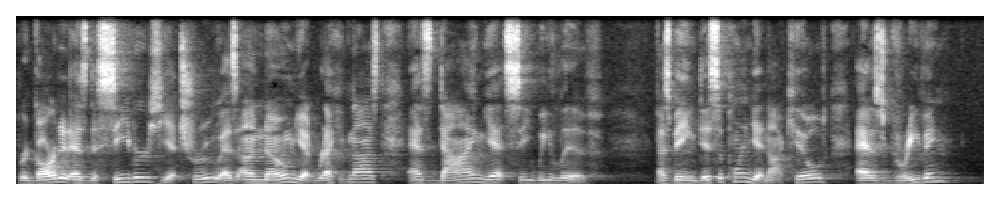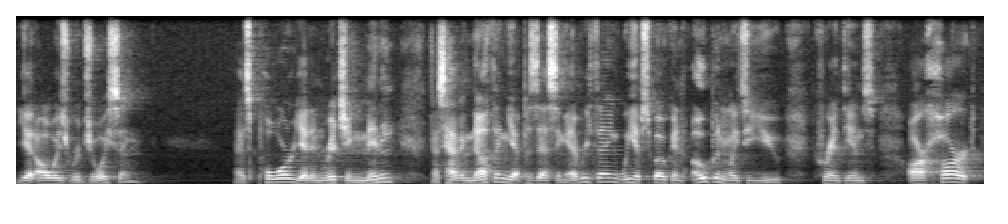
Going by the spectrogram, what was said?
regarded as deceivers, yet true, as unknown, yet recognized, as dying, yet see we live, as being disciplined, yet not killed, as grieving, yet always rejoicing, as poor, yet enriching many, as having nothing, yet possessing everything. We have spoken openly to you, Corinthians. Our heart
